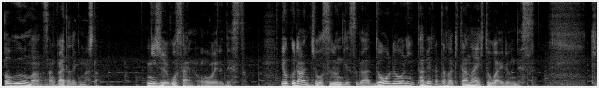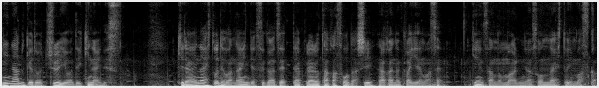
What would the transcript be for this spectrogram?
トウーマンさんからいただきました。25歳の OL です。よくランチをするんですが同僚に食べ方が汚い人がいるんです。気になるけど注意はできないです。嫌いな人ではないんですが絶対プライド高そうだしなかなか言えません。金さんの周りにはそんな人いますか？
